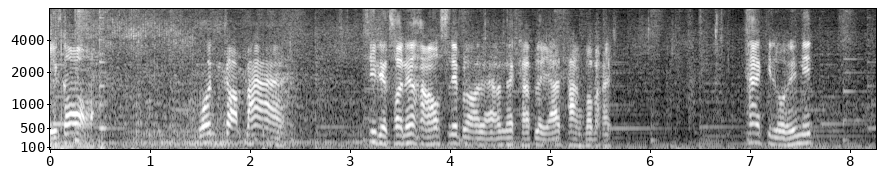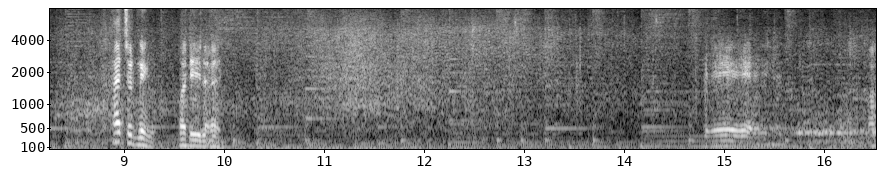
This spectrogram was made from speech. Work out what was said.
นี้ก็วนกลับมาที่เดอะคอนเนอร์เฮาส์เรียบร้อยแล้วนะครับ ระยะทางประมาณ 5 กิโลนิดๆ5.1 พอดีเลยเมา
